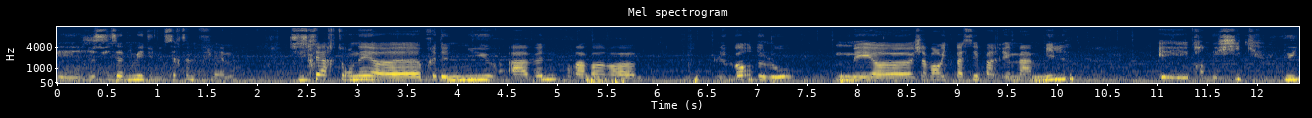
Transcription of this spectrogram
et je suis animée d'une certaine flemme. J'hésitais à retourner euh, près de New Haven pour avoir le bord de l'eau mais j'avais envie de passer par Rema 1000 et prendre des chics, oui,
